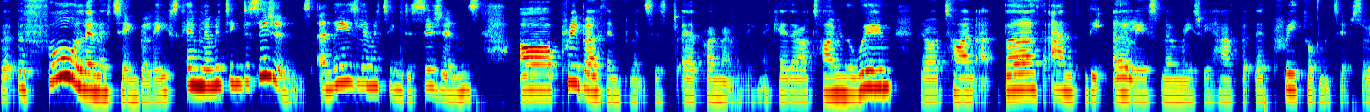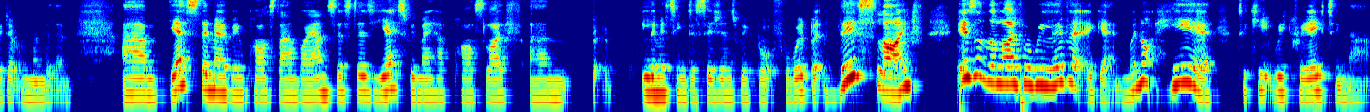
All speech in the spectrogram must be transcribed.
But before limiting beliefs came limiting decisions. And these limiting decisions are pre birth influences uh, primarily. Okay, there are time in the womb, there are time at birth, and the earliest memories we have, but they're precognitive, so we don't remember them. Um, yes, they may have been passed down by ancestors. Yes, we may have past life um, limiting decisions we've brought forward. But this life isn't the life where we live it again. We're not here to keep recreating that.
